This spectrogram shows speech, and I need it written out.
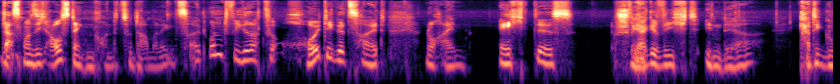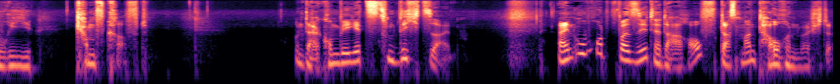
das man sich ausdenken konnte zur damaligen Zeit. Und wie gesagt, für heutige Zeit noch ein echtes Schwergewicht in der Kategorie Kampfkraft. Und da kommen wir jetzt zum Dichtsein. Ein U-Boot basiert ja darauf, dass man tauchen möchte.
